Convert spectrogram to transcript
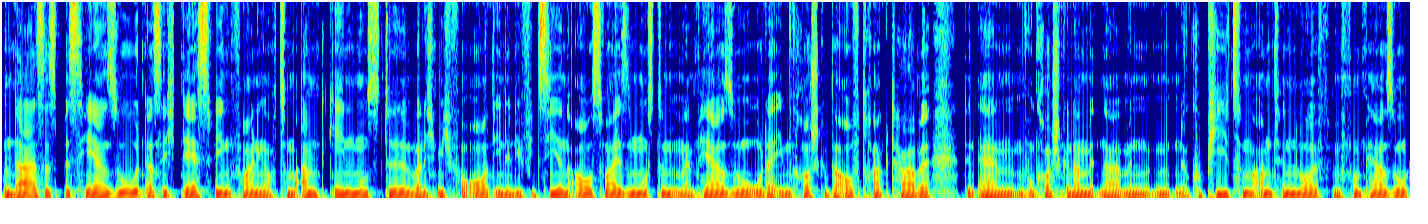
Und da ist es bisher so, dass ich deswegen vor allen Dingen auch zum Amt gehen musste, weil ich mich vor Ort identifizieren, ausweisen musste mit meinem Perso oder eben Kroschke beauftragt habe, ähm, wo Kroschke dann mit einer, mit, mit einer Kopie zum Amt hinläuft vom Perso.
